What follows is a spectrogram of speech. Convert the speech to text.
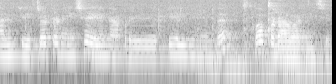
આ રીતે ચટણી છે એને આપણે તેલની અંદર કકડાવવાની છે.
